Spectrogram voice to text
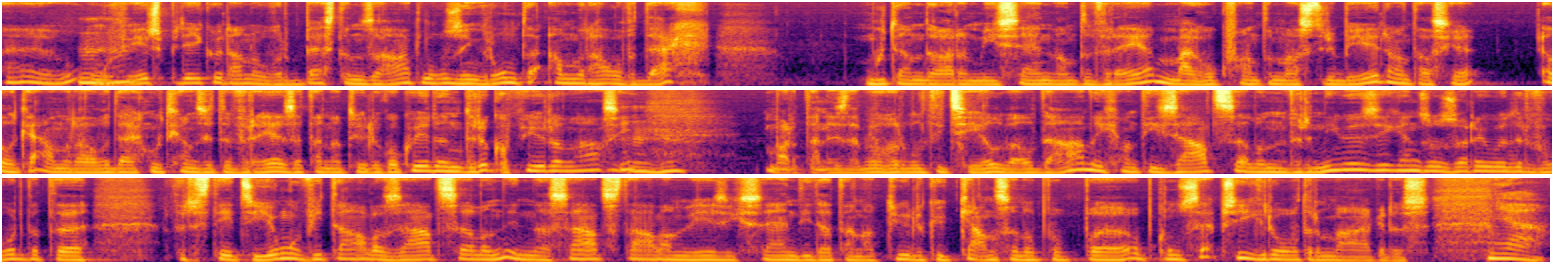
Mhm. Ongeveer spreken we dan over best een zaadlozing rond de anderhalve dag. Moet dan daarom niet zijn van te vrijen, maar ook van te masturberen. Want als je elke anderhalve dag moet gaan zitten vrijen, zet dat natuurlijk ook weer een druk op je relatie. Mhm. Maar dan is dat bijvoorbeeld iets heel weldadig, want die zaadcellen vernieuwen zich en zo zorgen we ervoor dat, er steeds jonge vitale zaadcellen in dat zaadstaal aanwezig zijn, die dat dan natuurlijk uw kansen op, op, eh, op conceptie groter maken. Dus ja.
